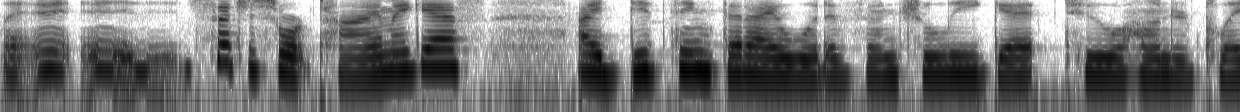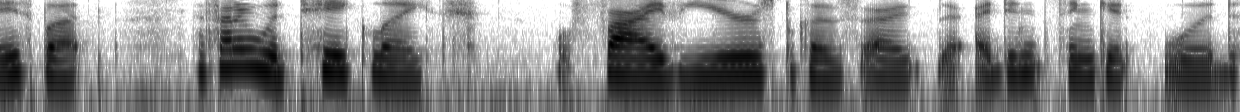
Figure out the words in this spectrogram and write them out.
It's such a short time, I guess. I did think that I would eventually get to 100 plays, but I thought it would take like what, five years because I I didn't think it would.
